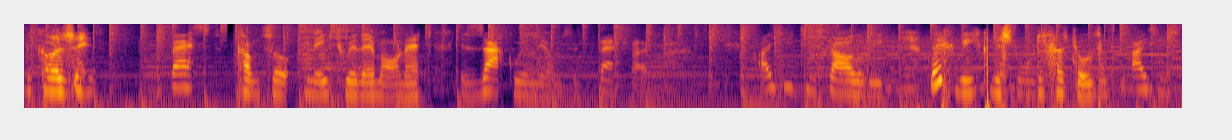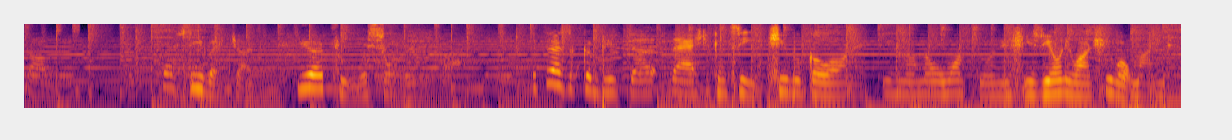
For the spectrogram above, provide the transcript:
because his best council mate with him on it is Zach Williams, his best friend. ICT Star of the Week. This week, Miss Saunders has chosen the ICT Star of the Week as Kirsty Richards, year 2 Miss Saunders class. If there's a computer there, she can see, she will go on it, even though no one wants to, and if she's the only one, she won't mind.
